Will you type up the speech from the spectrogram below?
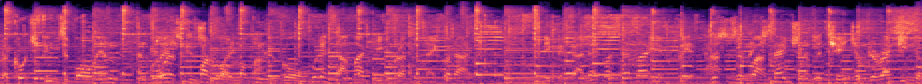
และผู้รักษาประตู Coach feeds the ball in and players can ป้อนบอ score ล in เข้ามา either goal. ผู้เล่นสามารถยิงประตูไหนก็ได้นี่เป็นการเล่นเกมเพลย์ทาง This is ที่ an กว้างขึ้น extension of the change of และที่ direction. จะ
